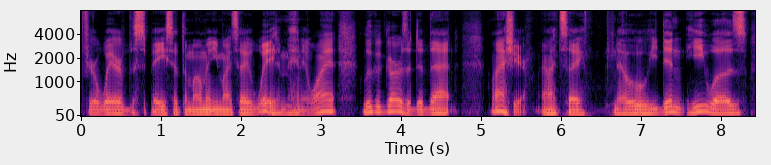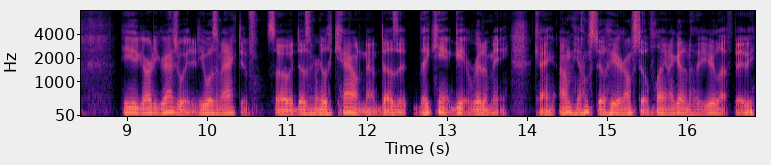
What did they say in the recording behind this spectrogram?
if you're aware of the space at the moment, you might say, wait a minute, why Luka Garza did that last year? And I'd say, no, he didn't. He was he had already graduated. He wasn't active, so it doesn't really count now, does it? They can't get rid of me. Okay, I'm I'm still here. I'm still playing. I got another year left, baby.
